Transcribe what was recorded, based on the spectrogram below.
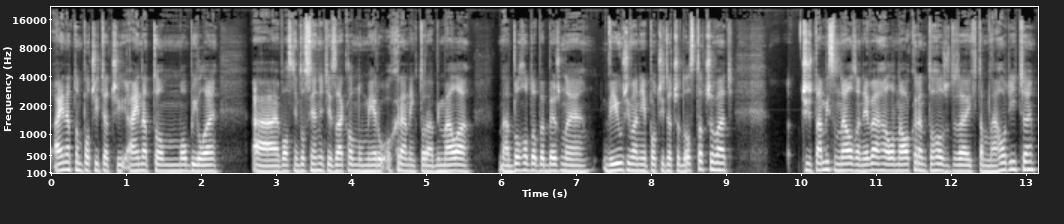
aj na tom počítači, aj na tom mobile a vlastne dosiahnete základnú mieru ochrany, ktorá by mala na dlhodobé bežné využívanie počítača dostačovať. Čiže tam by som naozaj neváhal, na okrem toho, že teda ich tam nahodíte,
